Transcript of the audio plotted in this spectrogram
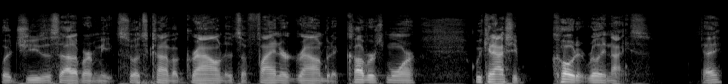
but Jesus out of our meats. So it's kind of a ground. It's a finer ground, but it covers more. We can actually coat it really nice. Okay.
